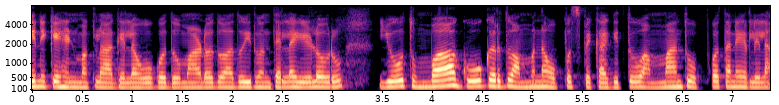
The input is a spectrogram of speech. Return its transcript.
ಏನಕ್ಕೆ ಹೆಣ್ಮಕ್ಳು ಹಾಗೆಲ್ಲ ಹೋಗೋದು, ಮಾಡೋದು, ಅದು ಇದು ಅಂತೆಲ್ಲ ಹೇಳೋರು ಅಯ್ಯೋ, ತುಂಬಾ ಗೋಗರ್ದು ಅಮ್ಮನ್ನ ಒಪ್ಪಿಸ್ಬೇಕಾಗಿತ್ತು. ಅಮ್ಮ ಅಂತೂ ಒಪ್ಕೋತಾನೆ ಇರ್ಲಿಲ್ಲ.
